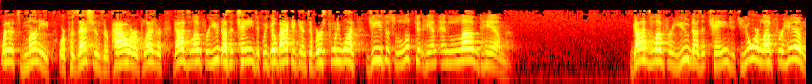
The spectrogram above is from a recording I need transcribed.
whether it's money or possessions or power or pleasure, God's love for you doesn't change. If we go back again to verse 21, Jesus looked at him and loved him. God's love for you doesn't change. It's your love for Him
